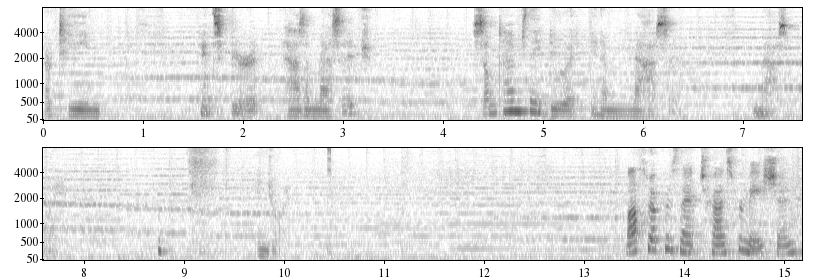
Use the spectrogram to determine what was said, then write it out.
our team in spirit has a message, sometimes they do it in a massive, massive way. Enjoy. Moths represent transformation,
